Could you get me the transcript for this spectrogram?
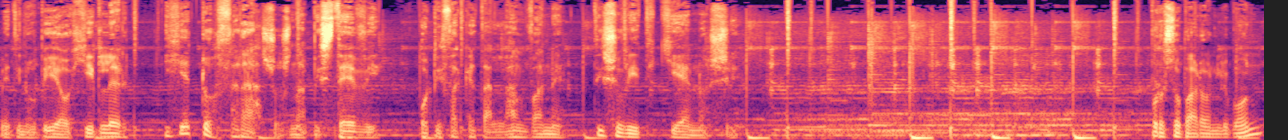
με την οποία ο Χίτλερ είχε το θράσος να πιστεύει ότι θα καταλάμβανε τη Σοβιετική Ένωση. Προς το παρόν λοιπόν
